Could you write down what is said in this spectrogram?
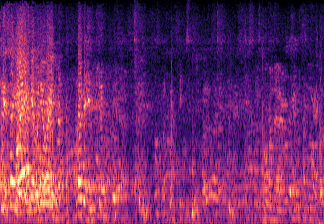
He's paying by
